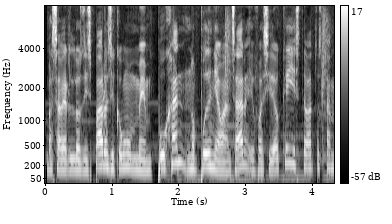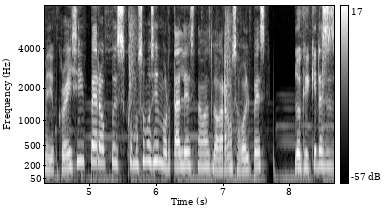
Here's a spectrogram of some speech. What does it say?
vas a ver los disparos y cómo me empujan, no pude ni avanzar y fue así de ok, este vato está medio crazy, pero pues como somos inmortales, nada más lo agarramos a golpes. Lo que quieres es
